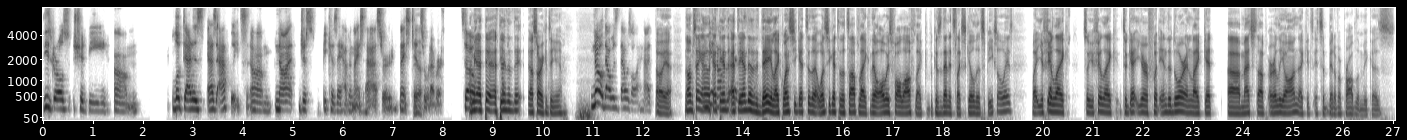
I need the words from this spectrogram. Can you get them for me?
these girls should be um, looked at as as athletes, um, not just because they have a nice ass or nice tits yeah. or whatever. So I mean, at the at the end of the oh, sorry, continue. No, that was that was all I had. Oh yeah. No, I'm saying I'm like at the end at the end of the day, like once you get to the once you get to the top, like they'll always fall off, like because then it's like skill that speaks always. But you feel yeah. like so you feel like to get your foot in the door and like get uh matched up early on, like it's it's a bit of a problem because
